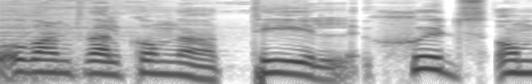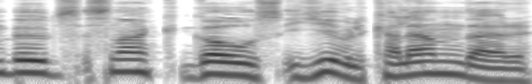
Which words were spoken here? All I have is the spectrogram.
och varmt välkomna till Skyddsombudssnack Goes julkalender.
